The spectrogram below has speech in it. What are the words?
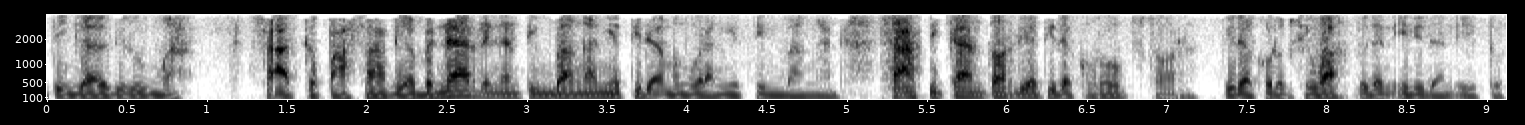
ditinggal di rumah. Saat ke pasar dia benar dengan timbangannya tidak mengurangi timbangan. Saat di kantor dia tidak koruptor. Tidak korupsi waktu dan ini dan itu.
